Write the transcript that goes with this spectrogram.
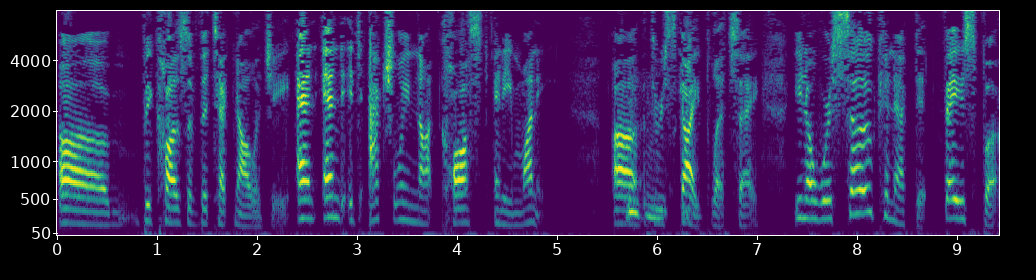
um, because of the technology, and and it actually not cost any money uh, mm-hmm. through Skype, let's say. You know, we're so connected. Facebook,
